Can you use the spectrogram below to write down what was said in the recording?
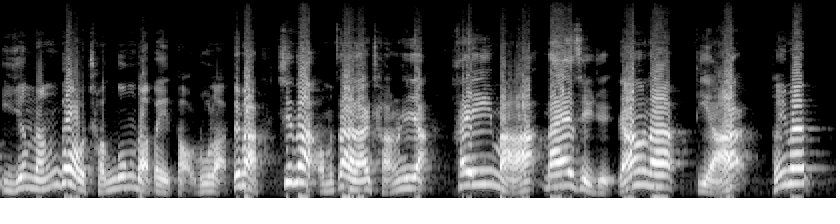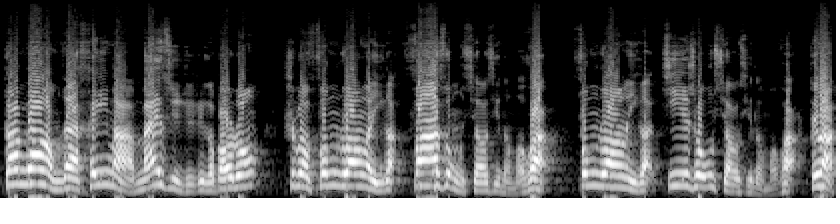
已经能够成功的被导入了，对吧？现在我们再来尝试一下黑马 message，然后呢点儿，同学们，刚刚我们在黑马 message 这个包中是不是封装了一个发送消息的模块，封装了一个接收消息的模块，对吧？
